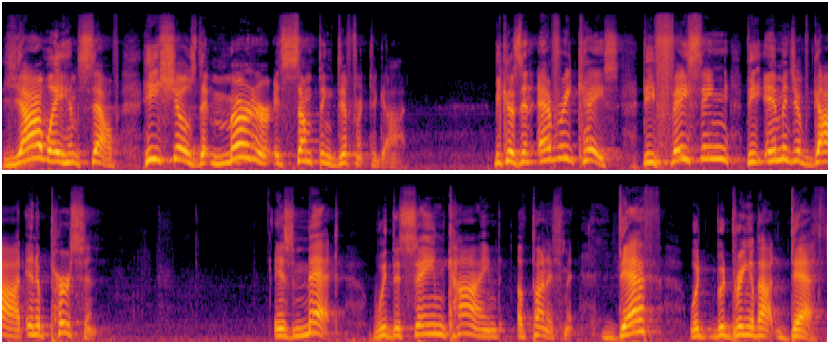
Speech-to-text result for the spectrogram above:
Yahweh Himself, He shows that murder is something different to God. Because in every case, defacing the image of God in a person is met with the same kind of punishment. Death would, would bring about death.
